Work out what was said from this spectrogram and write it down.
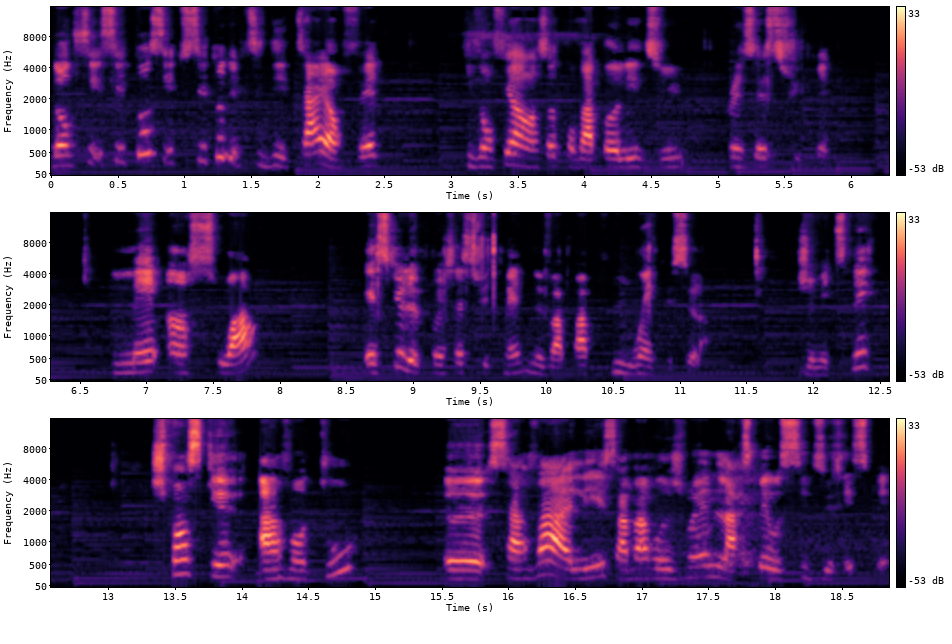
donc, c'est tout des petits détails, en fait, qui vont faire en sorte qu'on va parler du princess treatment. Mais en soi, est-ce que le princess treatment ne va pas plus loin que cela? Je m'explique. Je pense que avant tout, euh, ça va aller, ça va rejoindre l'aspect aussi du respect.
